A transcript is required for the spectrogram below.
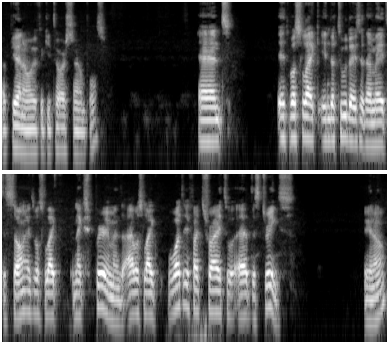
a piano with the guitar samples, and it was like in the two days that I made the song, it was like an experiment. I was like, what if I try to add the strings, you know?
